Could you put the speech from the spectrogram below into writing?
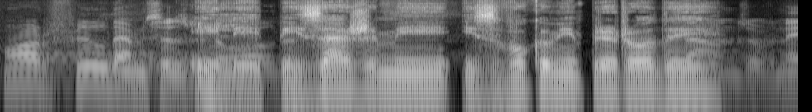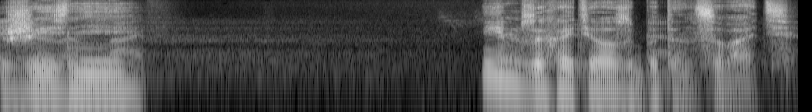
или пейзажами и звуками природы, жизни, им захотелось бы танцевать.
